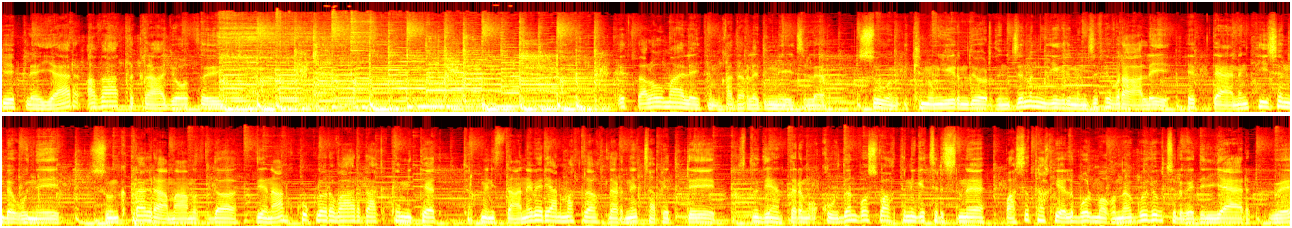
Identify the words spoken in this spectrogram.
Gepleýär Azatlyk Radiosy. Essalawmaleýkim gadyrly diňleýjiler! Şu gün iki müň ýigrimi dördünji ýylyň ýigriminji fewraly, hepdäniň sişenbe güni. Şu günki programmamyzda Zenan hukuklary baradaky komitet Türkmenistana berýän maslahatlaryny çap etdi. Studentleriň okuwdan boş wagtyny geçirişine başy tahýaly bolmagyna gözegçilik edilýär we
